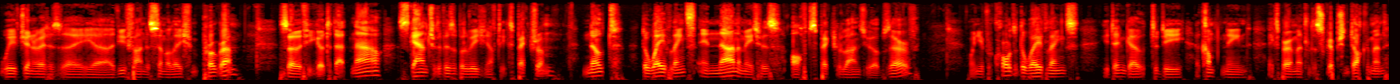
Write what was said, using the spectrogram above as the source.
we've generated a uh, viewfinder simulation program. So if you go to that now, scan through the visible region of the spectrum, note the wavelengths in nanometers of the spectral lines you observe. When you've recorded the wavelengths, you then go to the accompanying experimental description document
